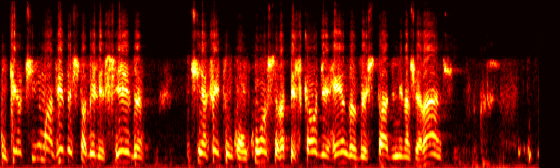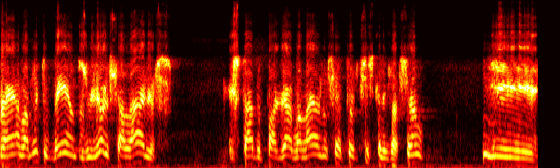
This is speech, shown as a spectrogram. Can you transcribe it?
porque eu tinha uma vida estabelecida, tinha feito um concurso, era fiscal de rendas do Estado de Minas Gerais, ganhava muito bem, um dos melhores salários que o Estado pagava lá no setor de fiscalização. E,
